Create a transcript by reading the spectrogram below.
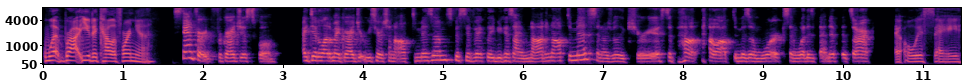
What brought you to California? Stanford for graduate school. I did a lot of my graduate research on optimism, specifically because I'm not an optimist and I was really curious about how optimism works and what its benefits are. I always say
